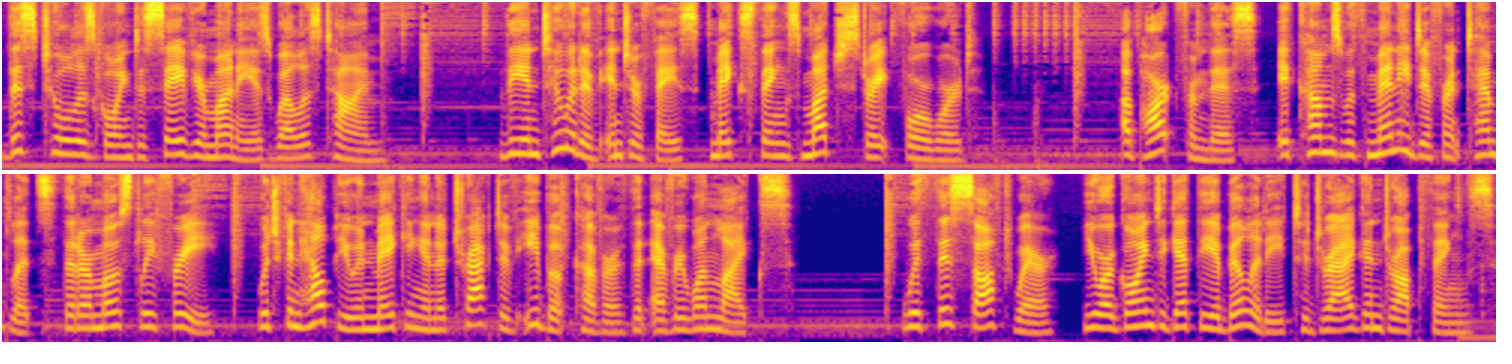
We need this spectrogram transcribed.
this tool is going to save your money as well as time. The intuitive interface makes things much straightforward. Apart from this, it comes with many different templates that are mostly free, which can help you in making an attractive ebook cover that everyone likes. With this software, you are going to get the ability to drag and drop things.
